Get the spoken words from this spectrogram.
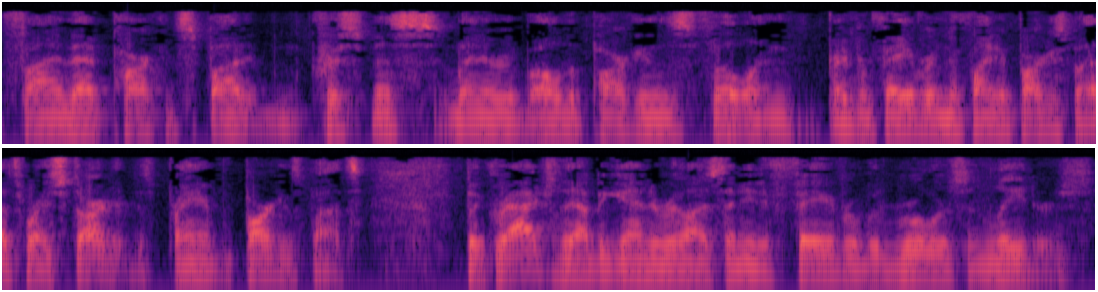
find that parking spot at Christmas when all the parking is full and pray for favor and then find a parking spot. That's where I started, just praying for parking spots. But gradually I began to realize I needed favor with rulers and leaders.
